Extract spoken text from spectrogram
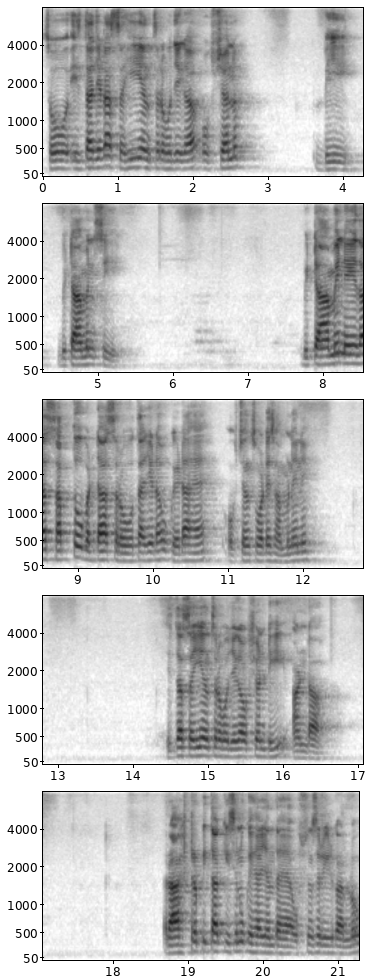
ਸੋ ਇਸ ਦਾ ਜਿਹੜਾ ਸਹੀ ਆਨਸਰ ਹੋ ਜਾਏਗਾ option B vitamin C vitamin A ਦਾ ਸਭ ਤੋਂ ਵੱਡਾ ਸਰੋਤ ਹੈ ਜਿਹੜਾ, ਉਹ ਕਿਹੜਾ ਹੈ? ਆਪਸ਼ਨ ਤੁਹਾਡੇ ਸਾਹਮਣੇ ਨੇ। ਇਸ ਦਾ ਸਹੀ ਆਨਸਰ ਹੋ ਜਾਏਗਾ ਆਪਸ਼ਨ ਡੀ ਆਂਡਾ ਰਾਸ਼ਟਰਪਿਤਾ ਕਿਸ ਨੂੰ ਕਿਹਾ ਜਾਂਦਾ ਹੈ? ਆਪਸ਼ਨਸ ਰੀਡ ਕਰ ਲਓ।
